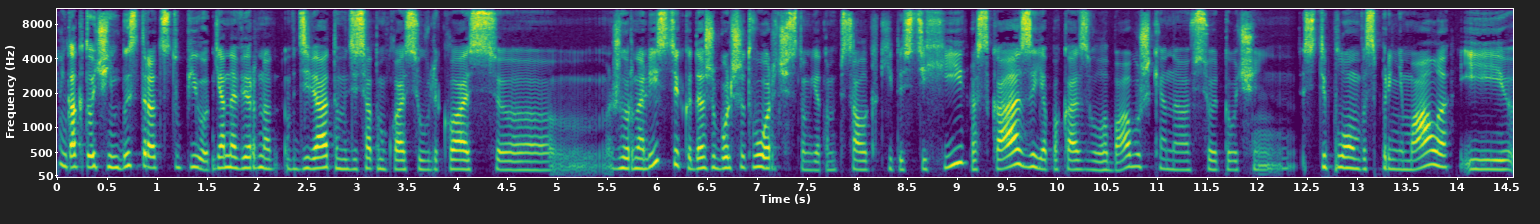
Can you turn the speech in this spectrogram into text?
и как-то очень быстро отступила. Я, наверное, в девятом, в десятом классе увлеклась э, журналистикой, даже больше творчеством. Я там писала какие-то стихи, рассказы, я показывала бабушке, она все это очень с теплом воспринимала и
